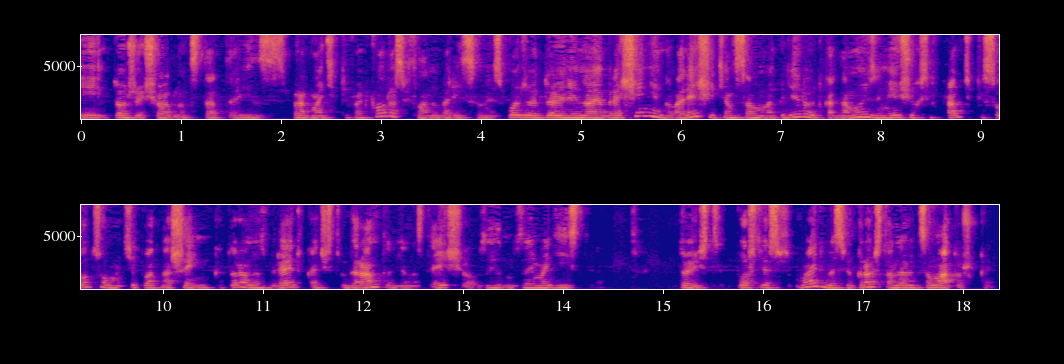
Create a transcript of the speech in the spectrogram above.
И тоже еще одна цитата из «Прагматики фольклора» Светланы Борисовны. «Используя то или иное обращение, говорящий тем самым апеллирует к одному из имеющихся в практике социума типа отношений, которые он избирает в качестве гаранта для настоящего вза взаимодействия. То есть после свадьбы свекровь становится матушкой,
